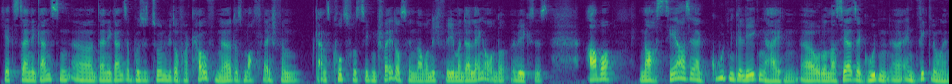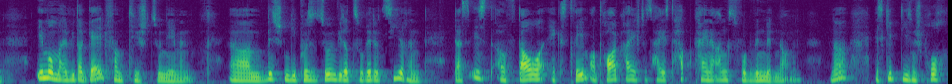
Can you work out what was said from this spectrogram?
jetzt deine, ganzen, äh, deine ganze Position wieder verkaufen. Ne? Das macht vielleicht für einen ganz kurzfristigen Trader Sinn, aber nicht für jemanden, der länger unterwegs ist. Aber nach sehr, sehr guten Gelegenheiten äh, oder nach sehr, sehr guten äh, Entwicklungen immer mal wieder Geld vom Tisch zu nehmen, äh, ein bisschen die Position wieder zu reduzieren, das ist auf Dauer extrem ertragreich. Das heißt, hab keine Angst vor Gewinnmitnahmen. Ne? Es gibt diesen Spruch,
